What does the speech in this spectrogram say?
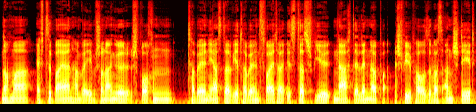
nochmal, FC Bayern haben wir eben schon angesprochen, Tabellenerster, wir Tabellenzweiter, ist das Spiel nach der Länderspielpause, was ansteht.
